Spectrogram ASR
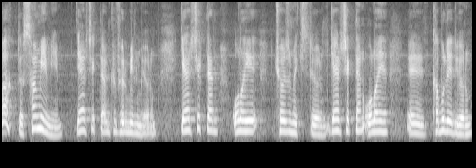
Baktı, samimiyim. Gerçekten küfür bilmiyorum. Gerçekten olayı çözmek istiyorum. Gerçekten olayı e, kabul ediyorum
